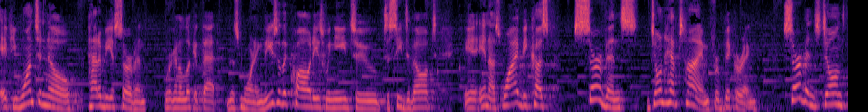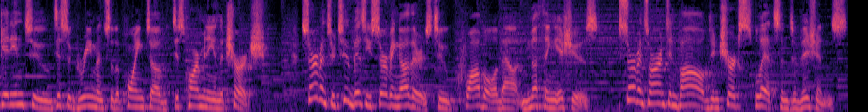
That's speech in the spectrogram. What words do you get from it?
If you want to know how to be a servant, we're going to look at that this morning. These are the qualities we need to, to see developed in, in us. Why? Because servants don't have time for bickering. Servants don't get into disagreements to the point of disharmony in the church. Servants are too busy serving others to quabble about nothing issues. Servants aren't involved in church splits and divisions.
